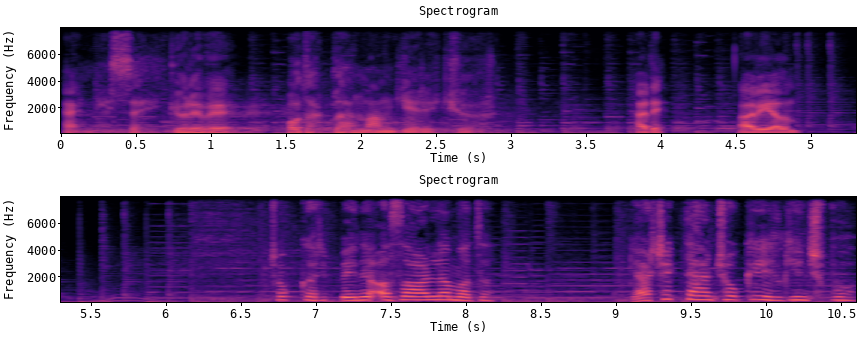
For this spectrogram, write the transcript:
Her neyse, göreve odaklanmam gerekiyor. Hadi, arayalım. Çok garip beni azarlamadı. Gerçekten çok ilginç bu.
